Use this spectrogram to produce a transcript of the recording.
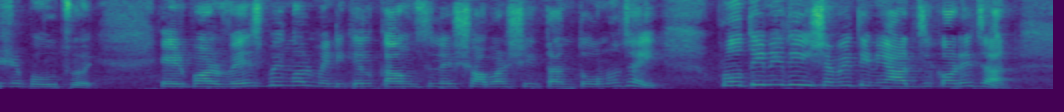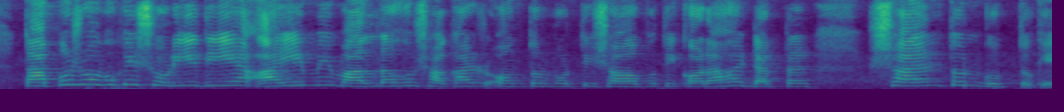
এসে পৌঁছয়। এরপর ওয়েস্ট বেঙ্গল মেডিকেল কাউন্সিলের সবার সিদ্ধান্ত অনুযায়ী প্রতিনিধি হিসেবে তিনি আর্জি করে যান। তাপসবাবুকে সরিয়ে দিয়ে আইএমএ মালদাহ শাখার অন্তর্বর্তী সভাপতি করা হয় ডাক্তার সায়ন্তন গুপ্তকে।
